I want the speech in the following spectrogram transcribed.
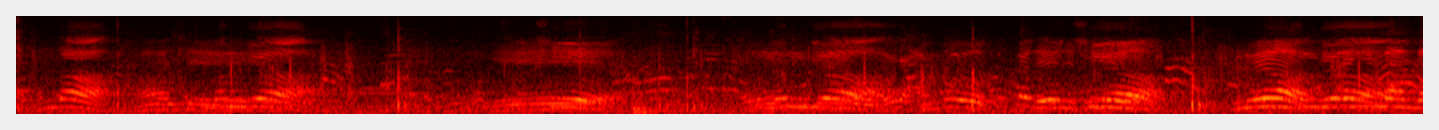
간다. 다시. 넘겨. 그렇지. 넘겨. 여기 안 보여. 끝까지. 그렇지. 준우야. 넘겨. 선생님만 봐.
